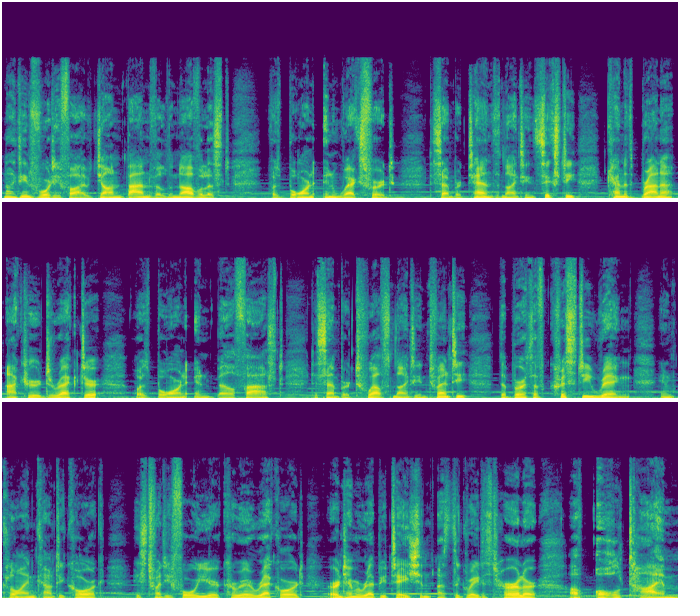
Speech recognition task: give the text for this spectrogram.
1945, John Banville, the novelist, was born in Wexford. December 10th, 1960, Kenneth Branagh, actor director, was born in Belfast. December 12th, 1920, the birth of Christy Ring in Cloyne, County Cork. His 24 year career record earned him a reputation as the greatest hurler of all time.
